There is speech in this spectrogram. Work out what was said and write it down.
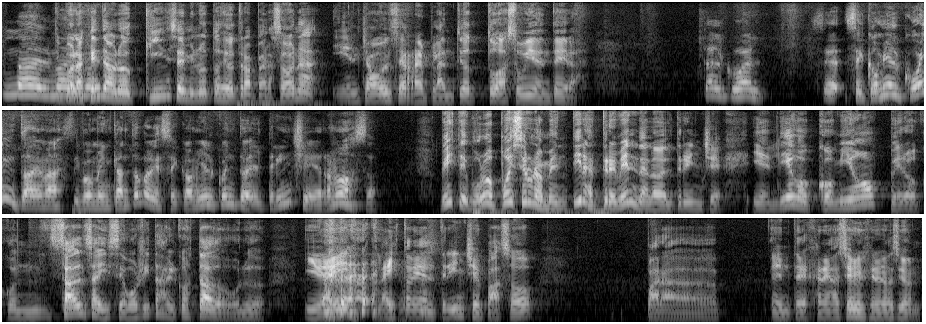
Mal, mal. Tipo, la gente habló 15 minutos de otra persona y el chabón se replanteó toda su vida entera. Tal cual. Se, comió el cuento además, tipo, me encantó porque se comió el cuento del trinche hermoso. Viste, boludo, puede ser una mentira tremenda lo del trinche. Y el Diego comió, pero con salsa y cebollitas al costado, boludo. Y de ahí la historia del trinche pasó para entre generación y generación.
